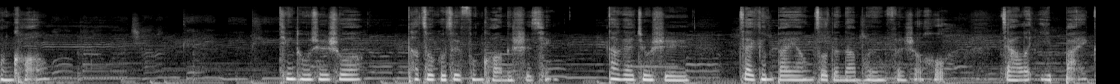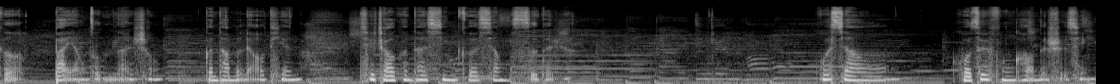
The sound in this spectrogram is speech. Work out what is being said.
疯狂。听同学说，他做过最疯狂的事情，大概就是在跟白羊座的男朋友分手后，加了一百个白羊座的男生，跟他们聊天，去找跟他性格相似的人。我想，我最疯狂的事情，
